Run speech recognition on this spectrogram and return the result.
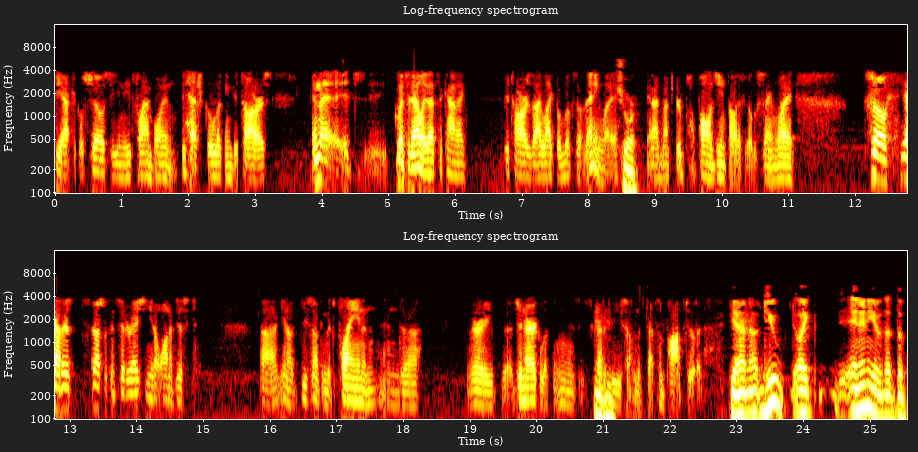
theatrical show, so you need flamboyant theatrical looking guitars. And that, it's coincidentally that's the kind of guitars I like the looks of anyway. Sure. And I'm not sure Paul and Gene probably feel the same way. So yeah, there's special consideration. You don't want to just, uh, you know, do something that's plain and, and, uh, very uh, generic looking. It's, it's got to mm-hmm. be something that's got some pop to it. Yeah. Now, do you like in any of the the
